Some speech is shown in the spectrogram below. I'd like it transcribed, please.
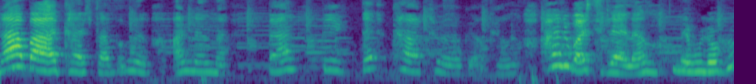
Merhaba arkadaşlar. Bugün annemle ben birlikte örgü yapıyorum. Hadi başlayalım. Ne vlogu?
